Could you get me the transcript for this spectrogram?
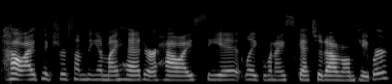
how I picture something in my head or how I see it, like when I sketch it out on paper,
